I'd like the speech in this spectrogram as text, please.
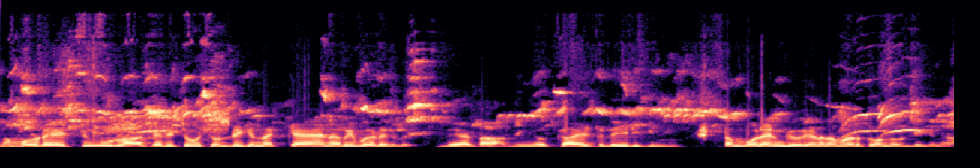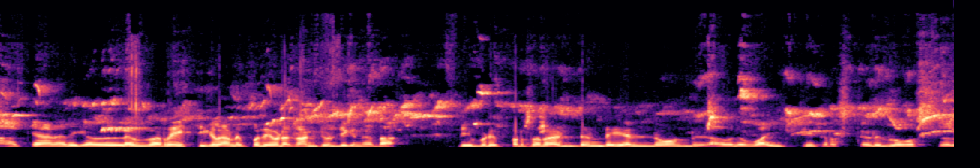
നമ്മളോട് ഏറ്റവും കൂടുതൽ ആൾക്കാർ ചോദിച്ചുകൊണ്ടിരിക്കുന്ന കാനറി ബേഡുകൾ ഇതേട്ടാ നിങ്ങൾക്കായിട്ട് ദേ ഇരിക്കുന്നു. ഇഷ്ടം പോലെ എൻക്വയറിയാണ് നമ്മുടെ അടുത്ത് വന്നുകൊണ്ടിരിക്കുന്നത് ആ കാനറികളുടെ വെറൈറ്റികളാണ് ഇപ്പോൾ ഇവിടെ കാണിച്ചുകൊണ്ടിരിക്കുന്നത് കേട്ടാ ഇവിടെ ഇപ്പുറത്തെ റെഡ് ഉണ്ട് യെല്ലോ ഉണ്ട് അതുപോലെ വൈറ്റ് ക്രസ്റ്റഡ് ഗ്ലോസ്റ്റർ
